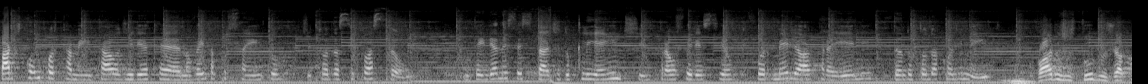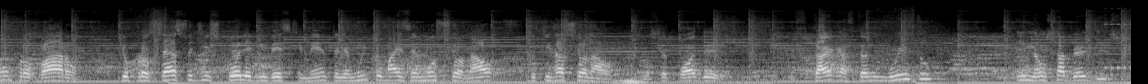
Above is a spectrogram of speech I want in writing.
Parte comportamental, eu diria que é 90% de toda a situação. Entender a necessidade do cliente para oferecer o que for melhor para ele, dando todo o acolhimento. Vários estudos já comprovaram que o processo de escolha de investimento ele é muito mais emocional do que racional. Você pode estar gastando muito e não saber disso.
